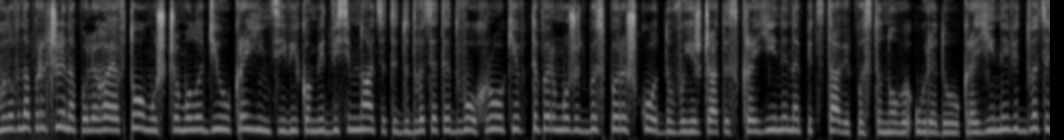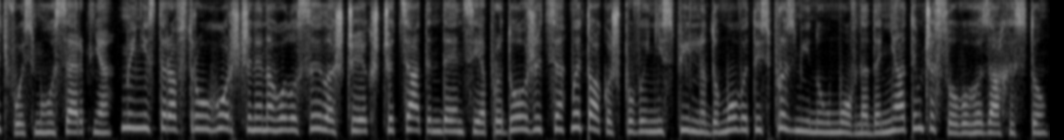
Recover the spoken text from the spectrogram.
Головна причина полягає в тому, що молоді українці віком від 18 до 22 років тепер можуть безперешкодно виїжджати з країни на підставі постанови уряду України від 28 серпня. Міністр Австро-Угорщини наголосила, що якщо ця тенденція продовжиться, ми також повинні спільно домовитись про зміну умов надання тимчасового захисту.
